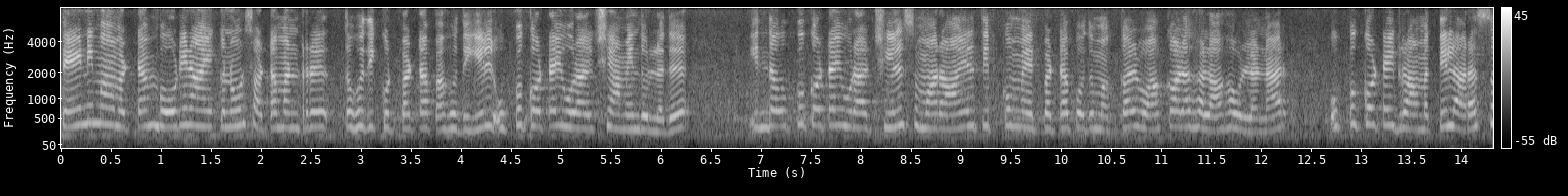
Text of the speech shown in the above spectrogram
தேனி மாவட்டம் போடிநாயக்கனூர் சட்டமன்ற தொகுதிக்குட்பட்ட பகுதியில் உப்புக்கோட்டை ஊராட்சி அமைந்துள்ளது. இந்த உப்புக்கோட்டை ஊராட்சியில் சுமார் ஆயிரத்திற்கும் மேற்பட்ட பொதுமக்கள் வாக்காளர்களாக உள்ளனர். உப்புக்கோட்டை கிராமத்தில் அரசு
